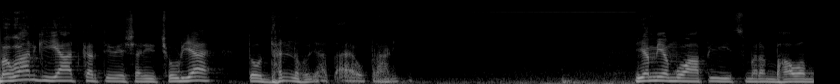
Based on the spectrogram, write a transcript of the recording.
भगवान की याद करते हुए शरीर छोड़ जाए तो धन्य हो जाता है वो प्राणी। यम यम वापी स्मरम भावम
